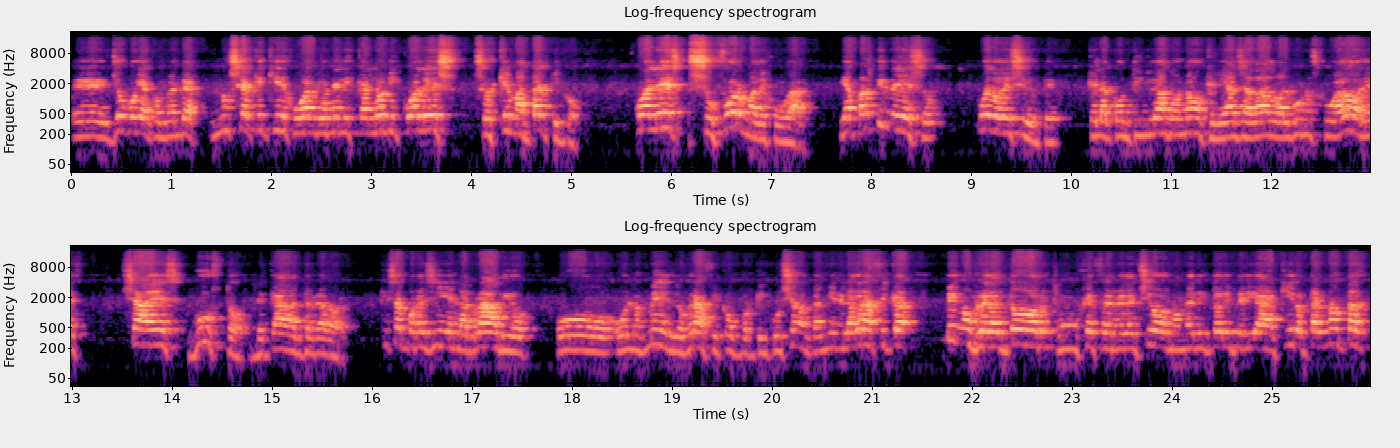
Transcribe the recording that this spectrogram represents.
eh, yo voy a comprender. No sé a qué quiere jugar Lionel Scaloni, cuál es su esquema táctico, cuál es su forma de jugar. Y a partir de eso, puedo decirte que la continuidad o no que le haya dado a algunos jugadores ya es gusto de cada entrenador. Quizá por allí en la radio o, en los medios gráficos, porque incursionan también en la gráfica, venga un redactor, un jefe de redacción, un editor y te diga, quiero tal nota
